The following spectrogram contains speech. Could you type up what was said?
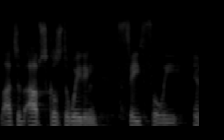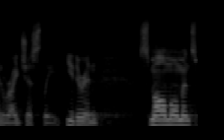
Lots of obstacles to waiting faithfully and righteously, either in small moments,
